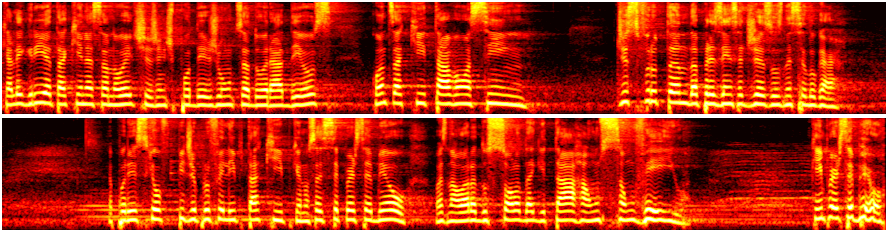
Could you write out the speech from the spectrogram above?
Que alegria estar aqui nessa noite, a gente poder juntos adorar a Deus. Quantos aqui estavam assim, desfrutando da presença de Jesus nesse lugar? É por isso que eu pedi para o Felipe estar aqui, porque não sei se você percebeu, mas na hora do solo da guitarra, a unção veio. Quem percebeu?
